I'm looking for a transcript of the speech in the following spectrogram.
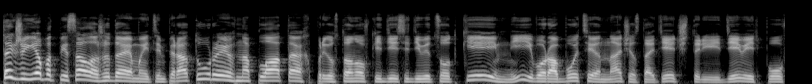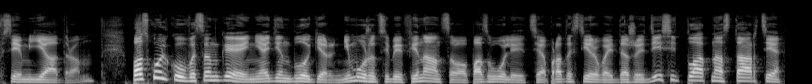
Также я подписал ожидаемые температуры на платах при установке 10900K и его работе на частоте 4.9 по всем ядрам. Поскольку в СНГ ни один блогер не может себе финансово позволить протестировать даже 10 плат на старте,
